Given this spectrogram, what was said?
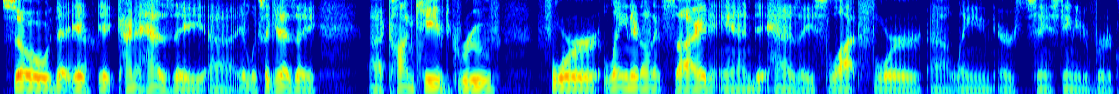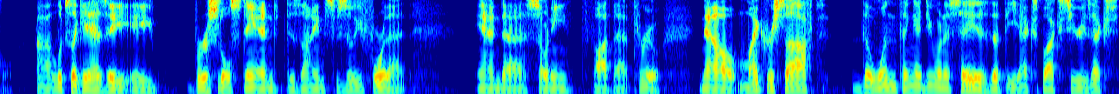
so that Yeah. it it kind of has a uh, it looks like it has a, uh concaved groove for laying it on its side and it has a slot for uh, laying or standing or vertical Uh, looks like it has a, a versatile stand designed specifically for that. And uh, Sony thought that through. Now, Microsoft, the one thing I do want to say is that the Xbox Series X,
